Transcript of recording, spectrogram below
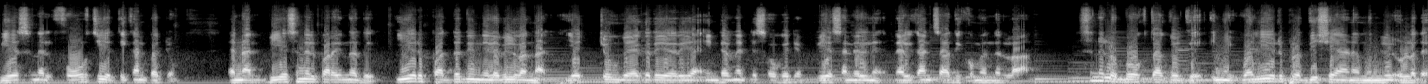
B S N L four G എത്തിക്കാൻ പറ്റും. എന്നാൽ ബി എസ് എൻ എൽ പറയുന്നത് ഈ ഒരു പദ്ധതി നിലവിൽ വന്നാൽ ഏറ്റവും വേഗതയേറിയ ഇന്റർനെറ്റ് സൗകര്യം ബി എസ് എൻ എല്ലിന് നൽകാൻ സാധിക്കുമെന്നുള്ളതാണ്. എൻ ഉപഭോക്താക്കൾക്ക് ഇനി വലിയൊരു പ്രതീക്ഷയാണ് മുന്നിൽ ഉള്ളത്.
